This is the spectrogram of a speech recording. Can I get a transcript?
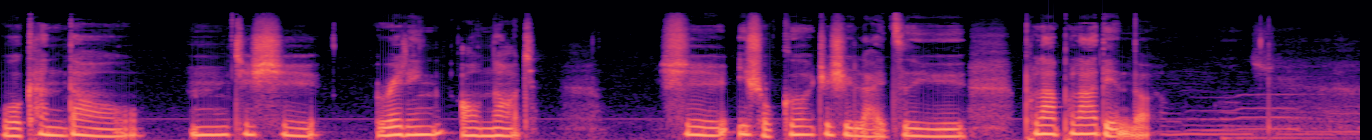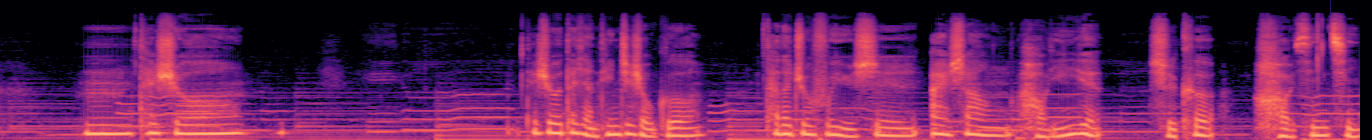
我看到，嗯，这是《Reading or Not》。是一首歌，这是来自于普拉普拉点的。嗯，他说，他说他想听这首歌，他的祝福语是爱上好音乐，时刻好心情，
